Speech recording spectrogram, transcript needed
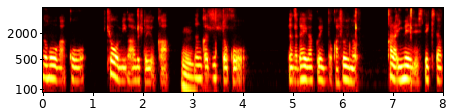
の方がこう興味があるというかうん。なんかずっとこうなんか大学院とかそういうのからイメージしてきた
